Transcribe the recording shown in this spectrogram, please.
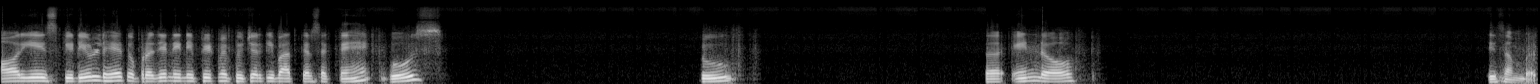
और ये स्केड्यूल्ड है तो प्रेजेंट इंडिफिनिट में फ्यूचर की बात कर सकते हैं goes to the end of December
